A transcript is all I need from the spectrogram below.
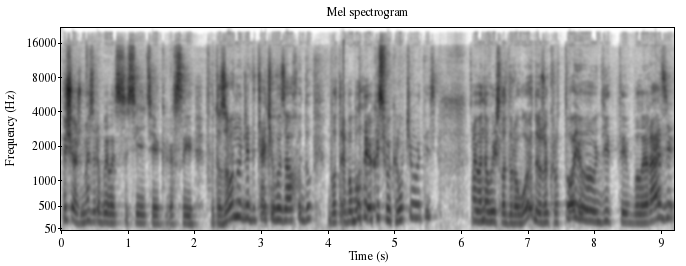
Ну що ж, ми зробили з цієї краси фотозону для дитячого заходу, бо треба було якось викручуватись. І Вона вийшла дорогою, дуже крутою, діти були разі.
